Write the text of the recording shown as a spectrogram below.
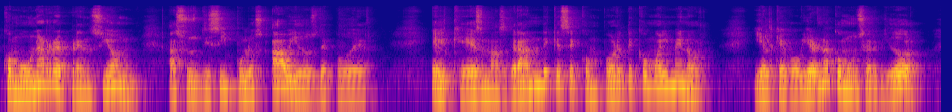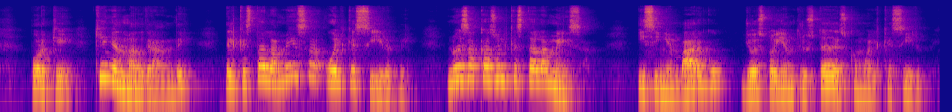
como una reprensión a sus discípulos ávidos de poder. El que es más grande que se comporte como el menor, y el que gobierna como un servidor. Porque, ¿quién es más grande? ¿El que está a la mesa o el que sirve? ¿No es acaso el que está a la mesa? Y sin embargo, yo estoy entre ustedes como el que sirve.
